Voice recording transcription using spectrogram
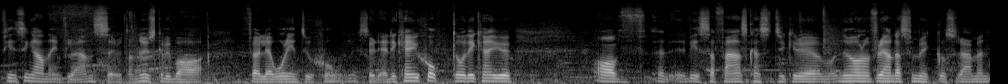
finns inga andra influenser utan nu ska vi bara följa vår intuition. Liksom. Det, kan ju chocka och det kan ju av eh, vissa fans kanske tycker det, nu har de förändrats för mycket och sådär men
